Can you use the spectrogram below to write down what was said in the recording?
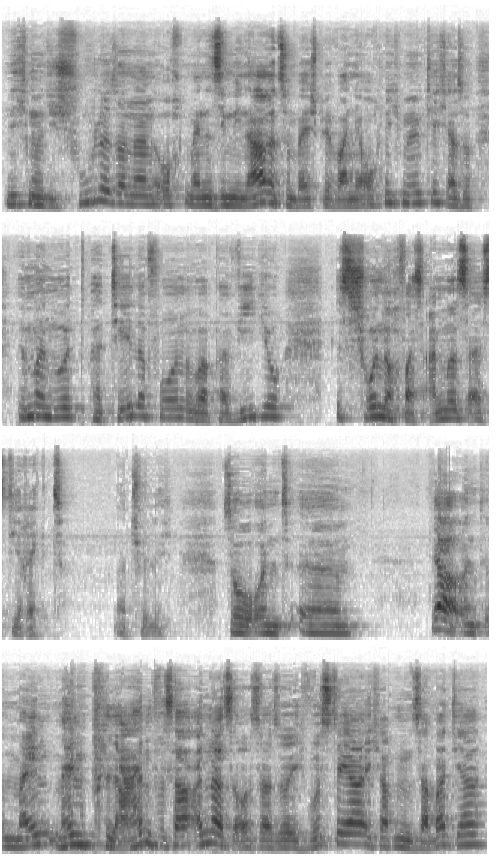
nicht nur die Schule, sondern auch meine Seminare zum Beispiel waren ja auch nicht möglich. Also immer nur per Telefon oder per Video ist schon noch was anderes als direkt, natürlich. So, und äh, ja, und mein, mein Plan sah anders aus. Also ich wusste ja, ich habe ein Sabbatjahr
